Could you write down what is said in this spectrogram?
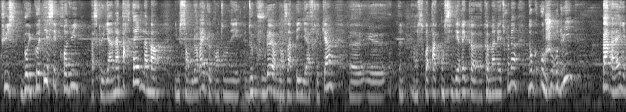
puissent boycotter ces produits, parce qu'il y a un apartheid là-bas. Il me semblerait que quand on est de couleur dans un pays africain, euh, euh, on ne soit pas considéré comme, un être humain. Donc aujourd'hui, pareil,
